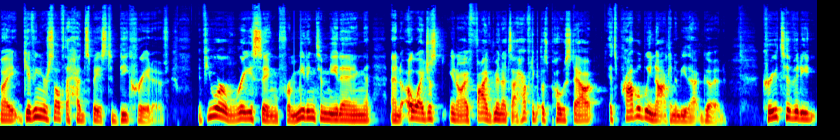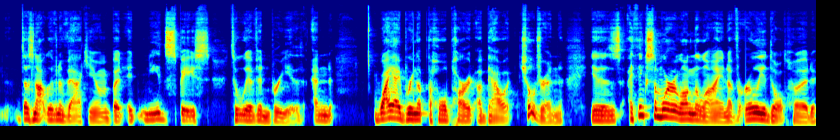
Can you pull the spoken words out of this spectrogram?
by giving yourself the headspace to be creative. If you are racing from meeting to meeting and oh, I just, you know, I have 5 minutes, I have to get this post out, it's probably not going to be that good. Creativity does not live in a vacuum, but it needs space to live and breathe. And why I bring up the whole part about children is I think somewhere along the line of early adulthood,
